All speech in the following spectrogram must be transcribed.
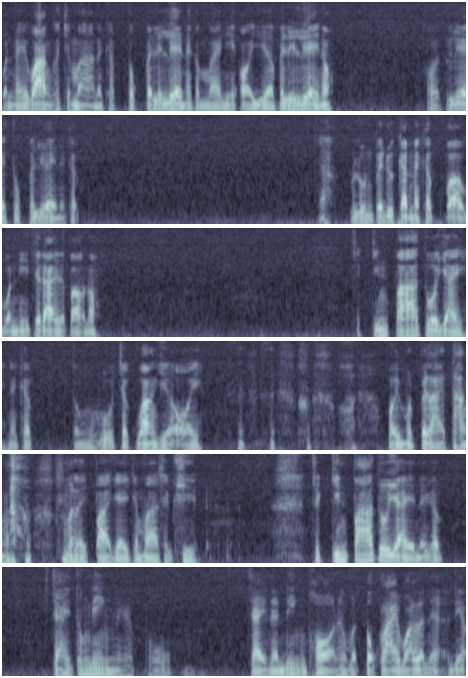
วันไหนว่างก็จะมานะครับ ตกไปเรื่อยๆนะครับหมายนี้อ่อยเหยื่อไปเรื่อยๆเนาะอ่อยไปเรื่อย ตกไปเรื่อยนะครับ อะมาลุ้นไปด้วยกันนะครับ ว่าวันนี้จะได้หรือเปล่าเนาะจะกินปลาตัวใหญ่นะครับ ต้องรู้จักวางเหยื่ออ่อยอ่อยหมดไปหลายตังค์แล้ว เมื่อไรปลาใหญ่จะมาสักทีจะกินปลาตัวใหญ่นะครับ ใจต้องนิ่งนะครับโอ้ใจน่ะนิ่งพอนะครับมาตกหลายวันแล้วเนี่ยเนี่ย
